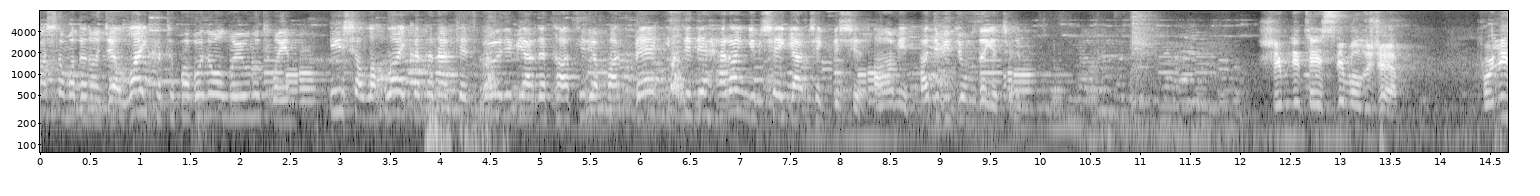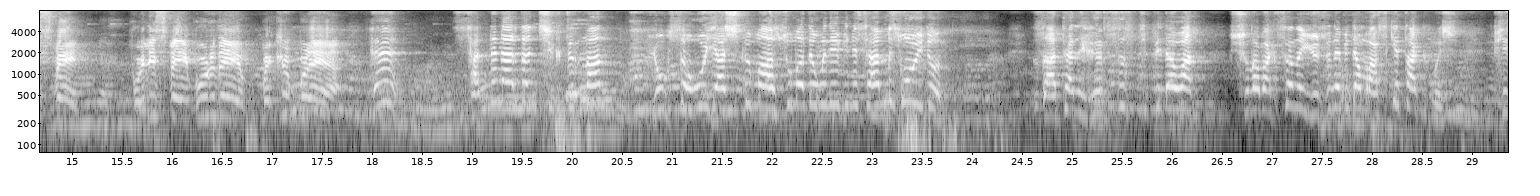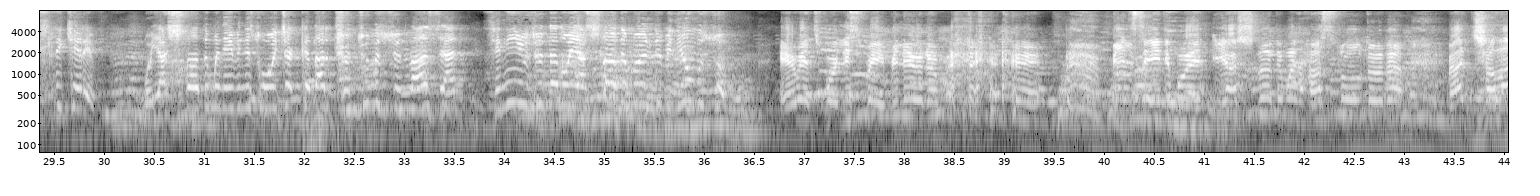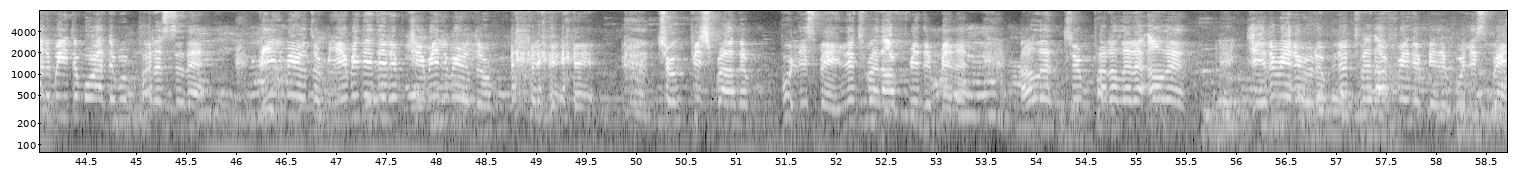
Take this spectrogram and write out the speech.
Başlamadan önce like atıp abone olmayı unutmayın. İnşallah like atan herkes böyle bir yerde tatil yapar ve istediği herhangi bir şey gerçekleşir. Amin. Hadi videomuza geçelim. Şimdi teslim olacağım. Polis bey, polis bey buradayım. Bakın buraya. He? Sen de nereden çıktın lan? Yoksa o yaşlı masum adamın evini sen mi soydun? Zaten hırsız tipi de var. Şuna baksana yüzüne bir de maske takmış. Pislik herif. O yaşlı adamın evini soyacak kadar kötü müsün lan sen? Senin yüzünden o yaşlı adam öldü biliyor musun? Evet polis bey biliyorum. Bilseydim o yaşlı adamın hasta olduğunu ben çalar mıydım o adamın parasını? Bilmiyordum yemin ederim ki bilmiyordum. Çok pişmanım polis bey lütfen affedin beni. Alın tüm paraları alın. Geri veriyorum lütfen affedin beni polis bey.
